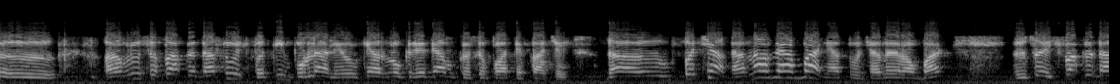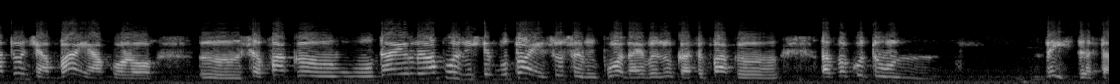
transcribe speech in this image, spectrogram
uh, a vrut să facă de atunci, pe timpurile alea, eu chiar nu credeam că se poate face. Dar făcea, dar nu avea bani atunci, nu erau bani, să-și facă de atunci baie acolo, uh, să facă, dar el a pus niște butoaie sus în pod, ai văzut, ca să facă, a făcut un vezi de asta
